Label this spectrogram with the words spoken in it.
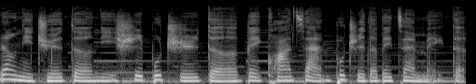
让你觉得你是不值得被夸赞、不值得被赞美的，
